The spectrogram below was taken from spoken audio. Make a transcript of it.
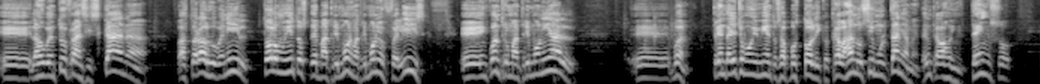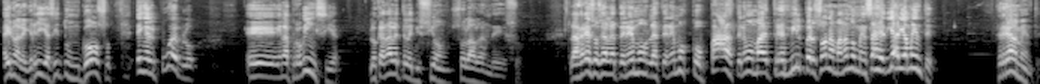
eh, la juventud franciscana, pastoral juvenil, todos los movimientos de matrimonio, matrimonio feliz, eh, encuentro matrimonial, bueno, 38 movimientos apostólicos trabajando simultáneamente. Hay un trabajo intenso, hay una alegría, siente un gozo. En el pueblo, en la provincia, los canales de televisión solo hablan de eso. Las redes sociales las tenemos, las tenemos copadas, tenemos más de 3.000 personas mandando mensajes diariamente. Realmente.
